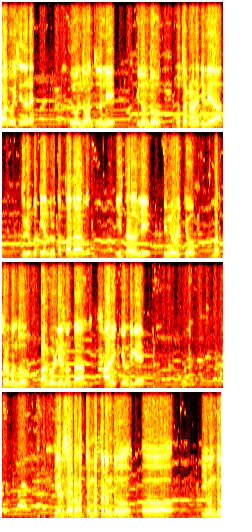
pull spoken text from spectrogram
ಭಾಗವಹಿಸಿದ್ದಾರೆ. ಇದು ಒಂದು ಹಂತದಲ್ಲಿ ಇದೊಂದು ಉತ್ತರ ಕನ್ನಡ ಜಿಲ್ಲೆಯ ತಿರುಪತಿ ಅಂದರೂ ತಪ್ಪಾಗಲಾರದು. ಈ ಸ್ಥಳದಲ್ಲಿ ಇನ್ನೂ ಹೆಚ್ಚು ಭಕ್ತರು ಬಂದು ಪಾಲ್ಗೊಳ್ಳಿ ಅನ್ನುವಂತಹ ಹಾರೈಕೆಯೊಂದಿಗೆ ಎರಡ್ ಸಾವಿರದ ಹತ್ತೊಂಬತ್ತರಂದು ಈ ಒಂದು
